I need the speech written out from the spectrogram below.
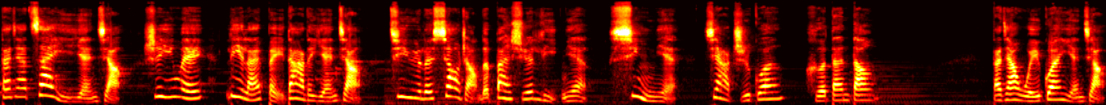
大家在意演讲，是因为历来北大的演讲。寄予了校长的办学理念、信念、价值观和担当。大家围观演讲，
